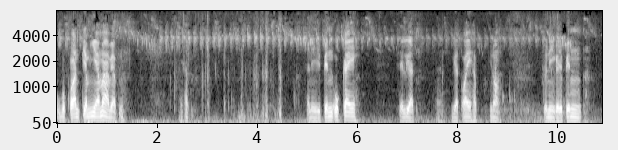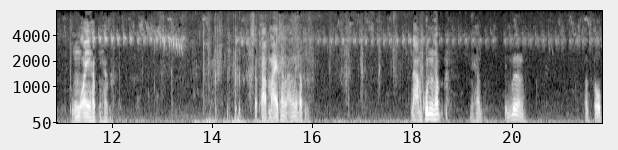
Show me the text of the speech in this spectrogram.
อุปกรณ์เตรียมเงียมาแบบ นะครับ อันนี้เป็นอกไก่ใช้เลือดเลือดอ้อยครับพี่น้อง ตัวนี้ก็จะเป็นถุงอ้อยครับนี่ครับ สภาพไม้ทั้งหลังเลยครับน้ำคุณครับนี่ครับ เป็นเบื้องพักตบ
